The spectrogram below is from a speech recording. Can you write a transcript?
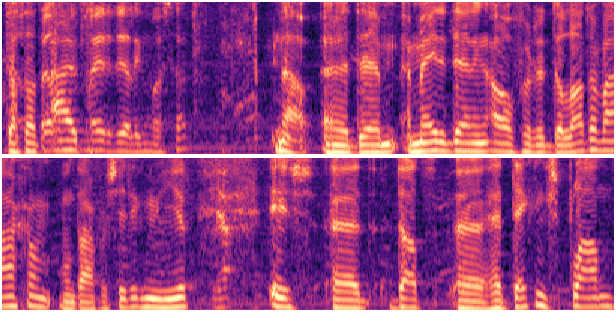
Dat dat Welke uit... mededeling was dat? Nou, eh, de mededeling over de, de ladderwagen, want daarvoor zit ik nu hier, Ja. is eh, dat eh, het dekkingsplan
